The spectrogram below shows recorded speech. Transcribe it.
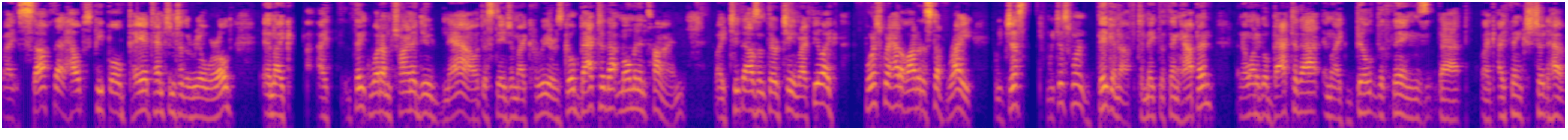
right? Stuff that helps people pay attention to the real world. And like i think what i'm trying to do now at this stage in my career is go back to that moment in time like 2013 where i feel like foursquare had a lot of the stuff right. We just we just weren't big enough to make the thing happen. And i want to go back to that and like build the things that like i think should have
